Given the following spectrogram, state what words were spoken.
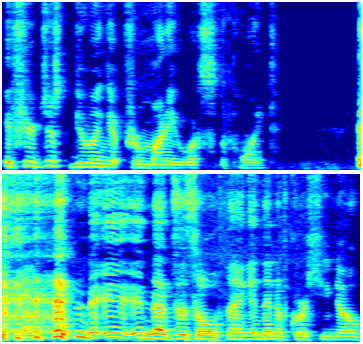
if you're just doing it for money, what's the point? and, and that's his whole thing. And then, of course, you know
